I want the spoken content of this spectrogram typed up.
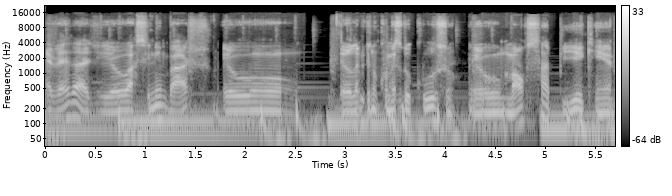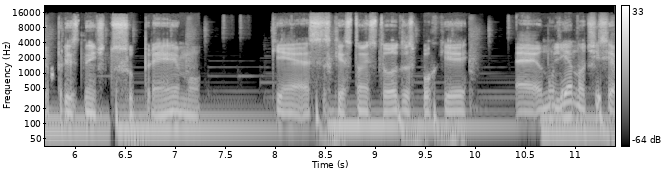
É verdade, eu assino embaixo. Eu, eu lembro que no começo do curso eu mal sabia quem era o presidente do Supremo, quem é essas questões todas, porque é, eu não li a notícia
